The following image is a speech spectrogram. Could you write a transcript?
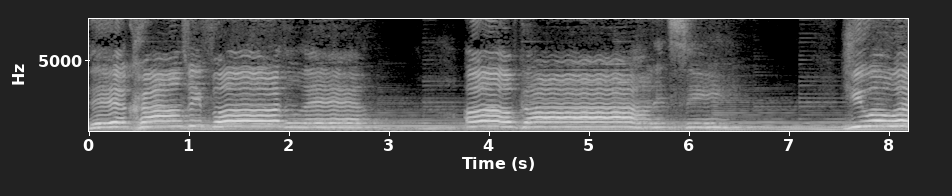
their crowns before the Lamb of God and sing, You are worthy.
